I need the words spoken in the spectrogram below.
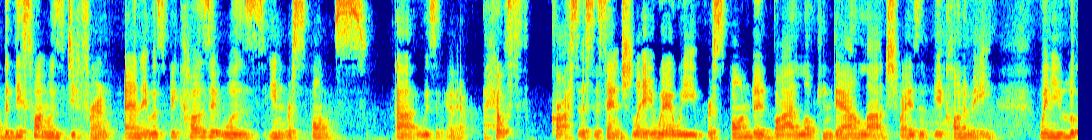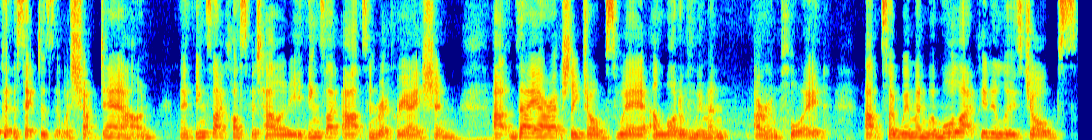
but this one was different, and it was because it was in response. Uh, it was you know, a health crisis essentially, where we responded by locking down large swathes of the economy when you look at the sectors that were shut down, you know, things like hospitality, things like arts and recreation, uh, they are actually jobs where a lot of women are employed. Um, so women were more likely to lose jobs,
